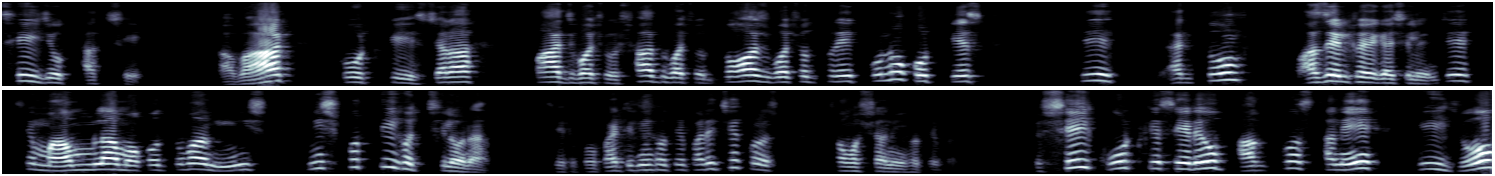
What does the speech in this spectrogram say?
সেই যোগ থাকছে। আবার কোর্ট কেস যারা পাঁচ বছর, সাত বছর, দশ বছর ধরে কোনো কোর্ট কেস একদম পাজেল্ট হয়ে গেছিলেন যে, সে মামলা, মকদ্দমা নিষ্পত্তি হচ্ছিল না। সেটা প্রপার্টি নিয়ে হতে পারে যে কোনো সমস্যা নিয়ে হতে পারে। তো সেই কোর্ট কেসেরও ভাগ্যস্থানে এই যোগ,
